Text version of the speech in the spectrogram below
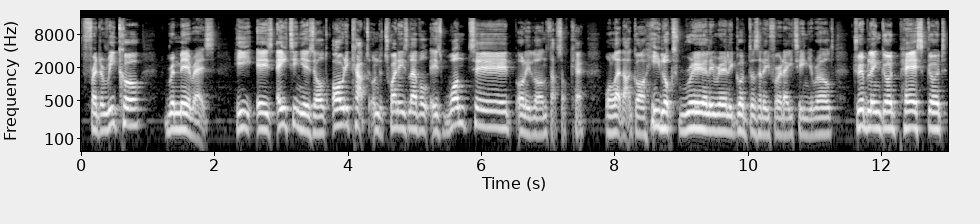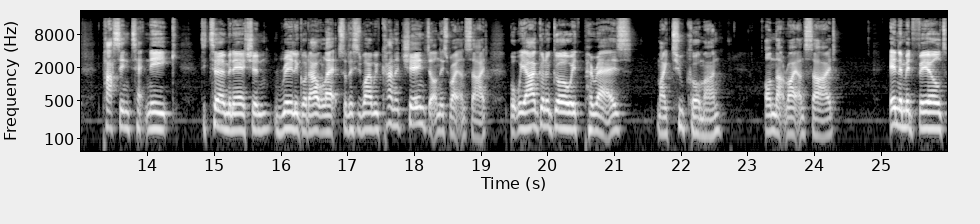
Federico Ramirez. He is 18 years old, already capped under 20s level, is wanted. Only loans, that's okay. We'll let that go. He looks really, really good, doesn't he, for an 18 year old? Dribbling good, pace good, passing technique determination, really good outlet. So this is why we've kind of changed it on this right-hand side. But we are going to go with Perez, my Tuco man, on that right-hand side. In the midfield,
